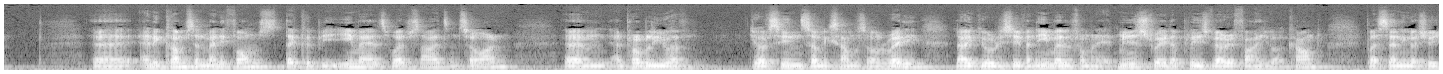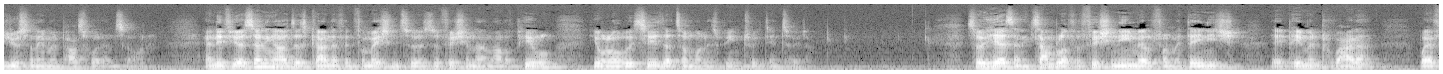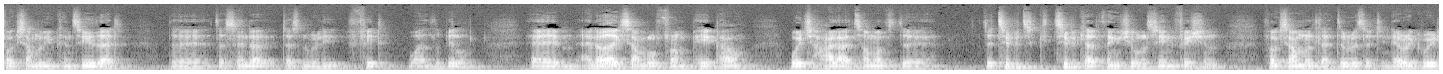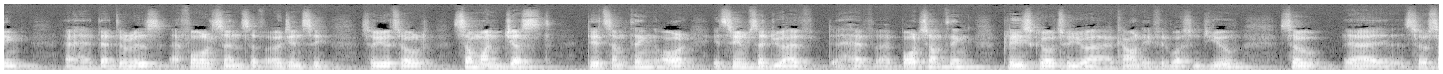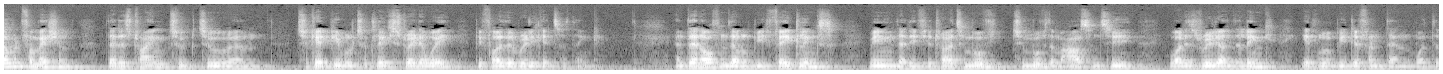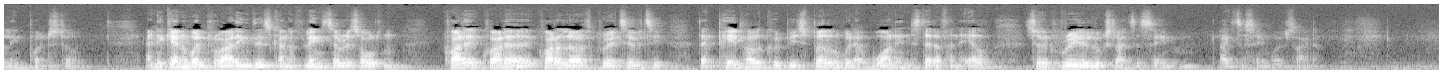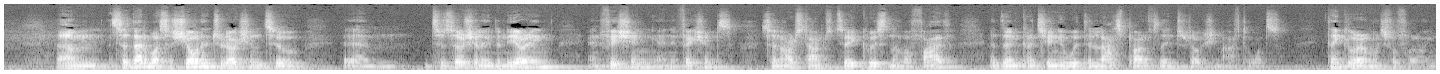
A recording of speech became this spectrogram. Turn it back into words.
Uh, and it comes in many forms. That could be emails, websites, and so on. Um, and probably you have you have seen some examples already, like you receive an email from an administrator, please verify your account by sending us your username and password and so on. And if you're sending out this kind of information to a sufficient amount of people, you will always see that someone is being tricked into it. So here's an example of a phishing email from a Danish a payment provider, where, for example, you can see that the, the sender doesn't really fit well the bill. Um, another example from PayPal, which highlights some of the the typical things you will see in phishing. For example, that there is a generic greeting, uh, that there is a false sense of urgency. So you're told someone just did something, or it seems that you have have uh, bought something. Please go to your account if it wasn't you. So uh, so some information that is trying to to um, to get people to click straight away before they really get to think. And then often there will be fake links, meaning that if you try to move to move the mouse and see what is really on the link, it will be different than what the link points to. And again, when providing these kind of links, there is often quite a quite a quite a lot of creativity. That PayPal could be spelled with a one instead of an L, so it really looks like the same like the same website. Um, so that was a short introduction to um, to social engineering and phishing and infections. So now it's time to take quiz number five and then continue with the last part of the introduction afterwards. Thank you very much for following.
